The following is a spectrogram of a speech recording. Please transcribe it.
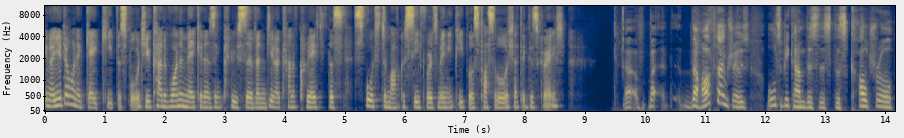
You know, you don't want to gatekeep the sport. You kind of want to make it as inclusive and, you know, kind of create this sports democracy for as many people as possible, which I think is great. Uh, but the halftime shows also become this, this, this cultural,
